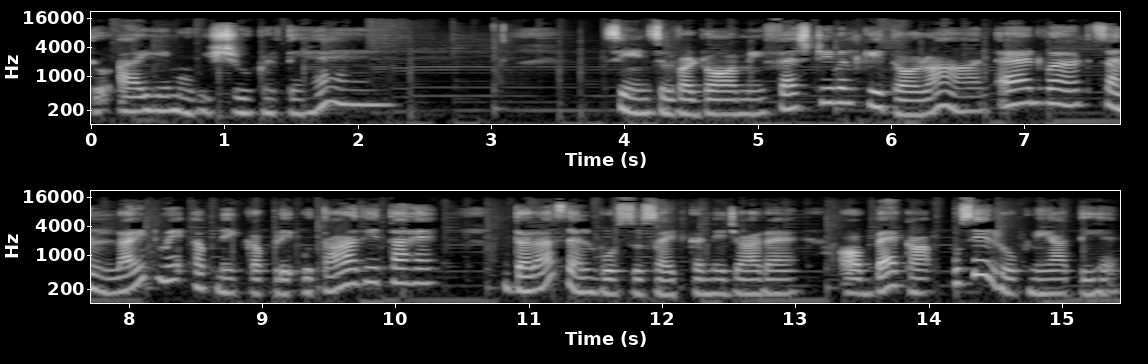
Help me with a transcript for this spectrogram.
तो आइए मूवी शुरू करते हैं। सेंट सिल्वर में फेस्टिवल के दौरान एडवर्ड सनलाइट में अपने कपड़े उतार देता है। दरअसल वो सुसाइड करने जा रहा है और बैका उसे रोकने आती है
